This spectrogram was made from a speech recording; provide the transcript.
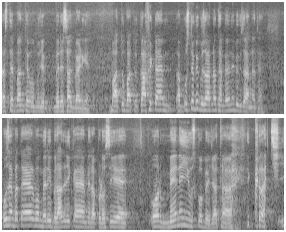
रास्ते बंद थे, वो मुझे, मेरे साथ बैठ गया बातू बातू, काफ़ी टाइम, अब उसने भी गुजारना था, मैंने भी गुजारना था। उसने बताया वो मेरी बरदरी का है, मेरा पड़ोसी है, और मैंने ही उसको भेजा था कराची।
